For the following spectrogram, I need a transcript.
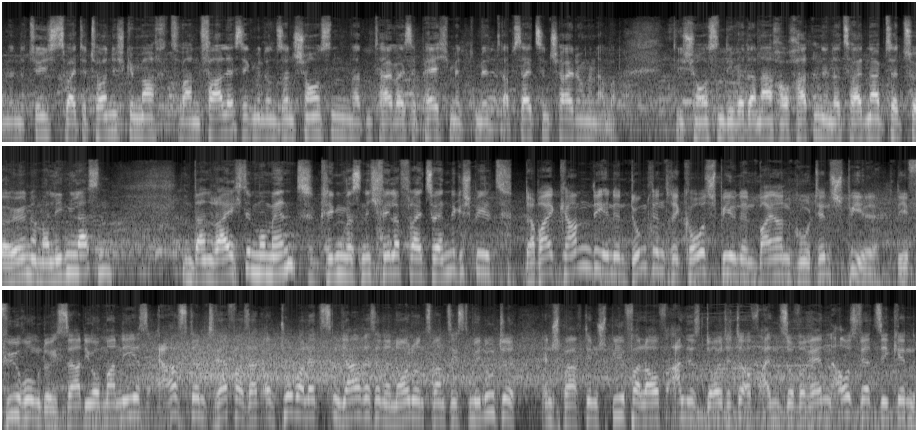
natürlich das zweite Tor nicht gemacht, waren fahrlässig mit unseren Chancen, hatten teilweise Pech mit, mit Abseitsentscheidungen, aber die Chancen, die wir danach auch hatten, in der zweiten Halbzeit zu erhöhen, haben wir liegen lassen. Und dann reicht im Moment, kriegen wir es nicht fehlerfrei zu Ende gespielt. Dabei kamen die in den dunklen Trikots spielenden Bayern gut ins Spiel. Die Führung durch Sadio Manés ersten Treffer seit Oktober letzten Jahres in der 29. Minute entsprach dem Spielverlauf. Alles deutete auf einen souveränen Auswärtssieg hin,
